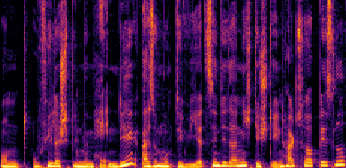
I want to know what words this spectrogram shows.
und uh, viele spielen mit dem Handy, also motiviert sind die da nicht, die stehen halt so ein bisschen.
